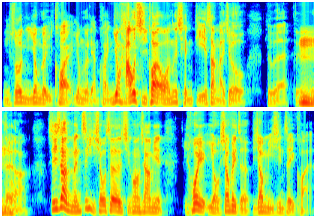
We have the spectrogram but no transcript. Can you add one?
你说你用个一块，用个两块，你用好几块哦，那个钱叠上来就对不对？对，对啊。实际上你们自己修车的情况下面，会有消费者比较迷信这一块，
